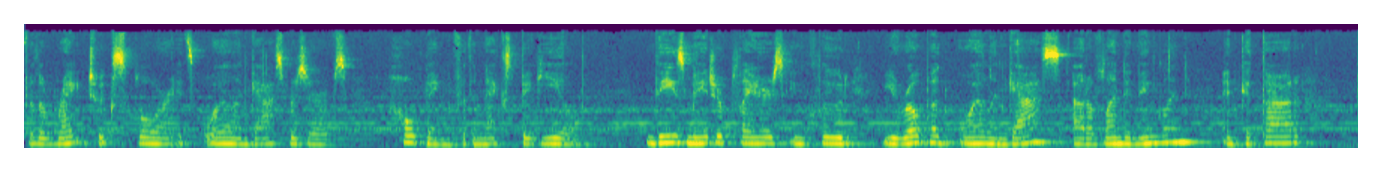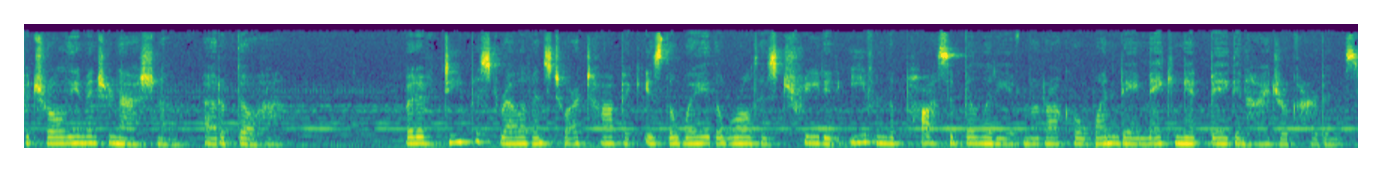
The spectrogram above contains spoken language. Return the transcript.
for the right to explore its oil and gas reserves, hoping for the next big yield. These major players include Europa Oil and Gas out of London, England, and Qatar Petroleum International out of Doha. But of deepest relevance to our topic is the way the world has treated even the possibility of Morocco one day making it big in hydrocarbons.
